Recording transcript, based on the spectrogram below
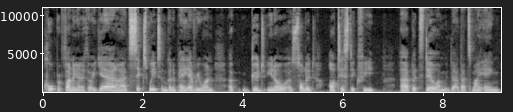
corporate funding, and I thought, yeah, and I had six weeks. I'm going to pay everyone a good, you know, a solid artistic fee, uh, but still, I'm that, that's my aim.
